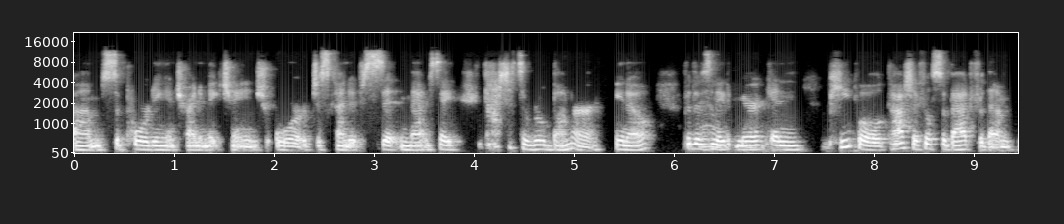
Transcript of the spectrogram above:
um, supporting and trying to make change, or just kind of sit in that and say, "Gosh, it's a real bummer." You know, for those yeah. Native American people, gosh, I feel so bad for them.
